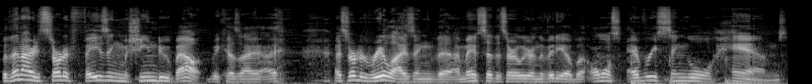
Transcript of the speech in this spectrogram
but then I started phasing Machine Dupe out because I, I, I started realizing that, I may have said this earlier in the video, but almost every single hand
